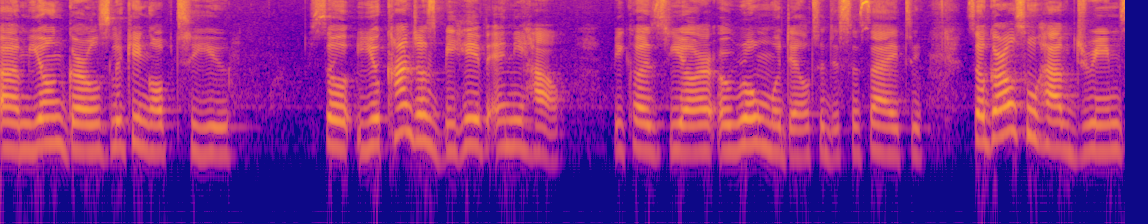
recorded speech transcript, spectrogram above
um, young girls looking up to you. So you can't just behave anyhow because you're a role model to the society. So girls who have dreams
